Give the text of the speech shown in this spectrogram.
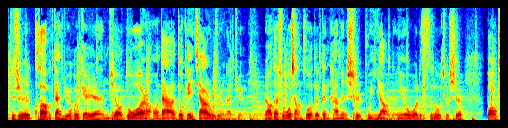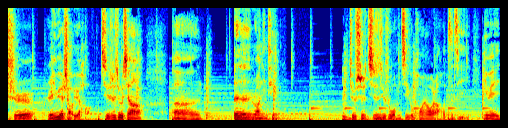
就是 club 的感觉会给人比较多，然后大家都可以加入这种感觉，然后但是我想做的跟他们是不一样的，因为我的思路就是保持人越少越好，其实就像嗯，N N Running Team。就是，其实就是我们几个朋友，然后自己因为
